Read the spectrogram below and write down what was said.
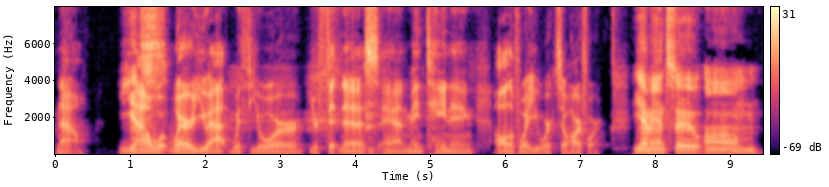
now Yes. Now, what, where are you at with your your fitness and maintaining all of what you worked so hard for? Yeah, man. So, um,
